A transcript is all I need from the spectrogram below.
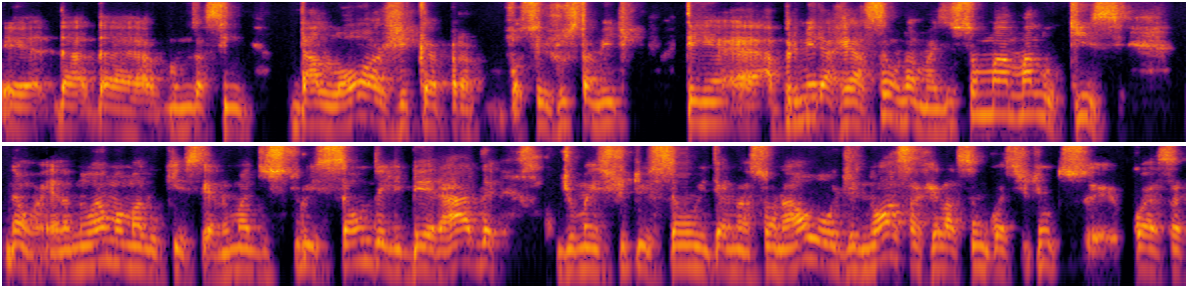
é, da, da, vamos assim, da lógica para você justamente tem a primeira reação, não, mas isso é uma maluquice. Não, ela não é uma maluquice, é uma destruição deliberada de uma instituição internacional ou de nossa relação com, com essa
